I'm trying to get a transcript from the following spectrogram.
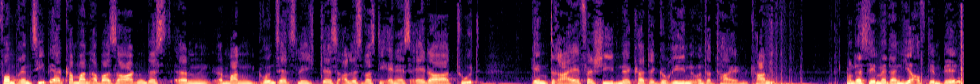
Vom Prinzip her kann man aber sagen, dass ähm, man grundsätzlich das alles, was die NSA da tut, in drei verschiedene Kategorien unterteilen kann. Und das sehen wir dann hier auf dem Bild.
